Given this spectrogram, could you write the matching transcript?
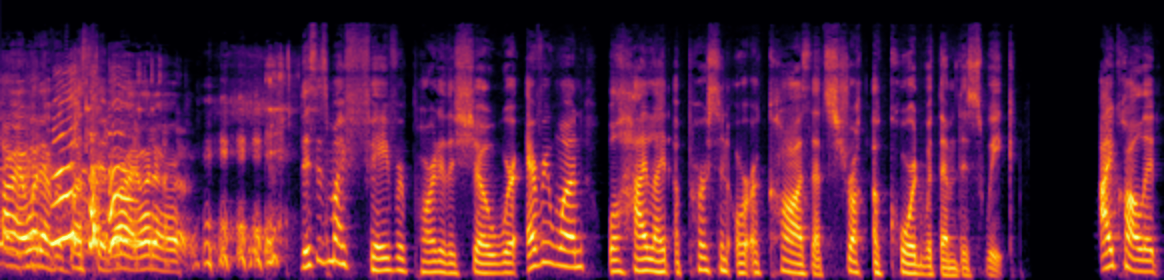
All right, whatever, busted. All right, whatever. this is my favorite part of the show where everyone will highlight a person or a cause that struck a chord with them this week. I call it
